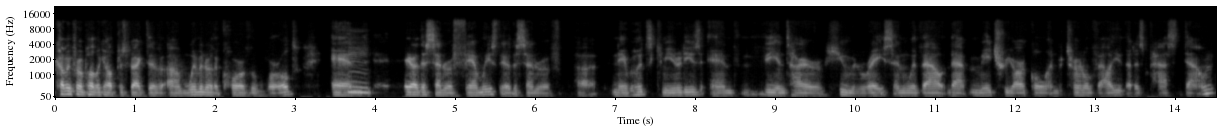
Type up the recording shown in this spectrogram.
coming from a public health perspective um, women are the core of the world and mm. they are the center of families they are the center of uh, neighborhoods communities and the entire human race and without that matriarchal and maternal value that is passed down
